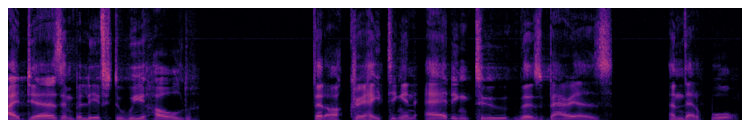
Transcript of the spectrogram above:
ideas and beliefs do we hold that are creating and adding to those barriers and that wall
